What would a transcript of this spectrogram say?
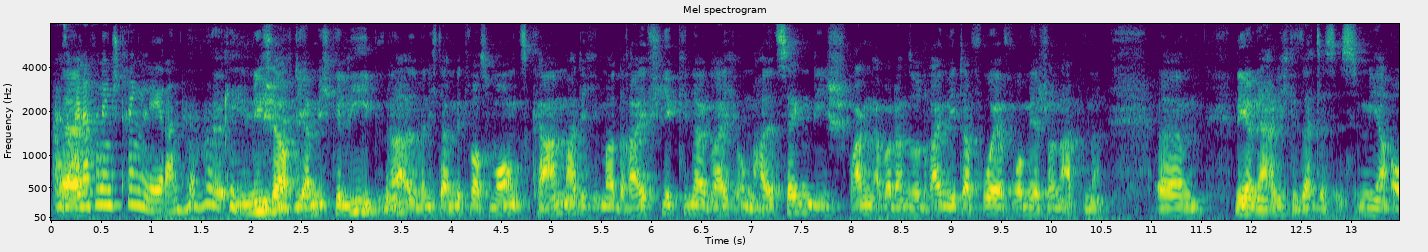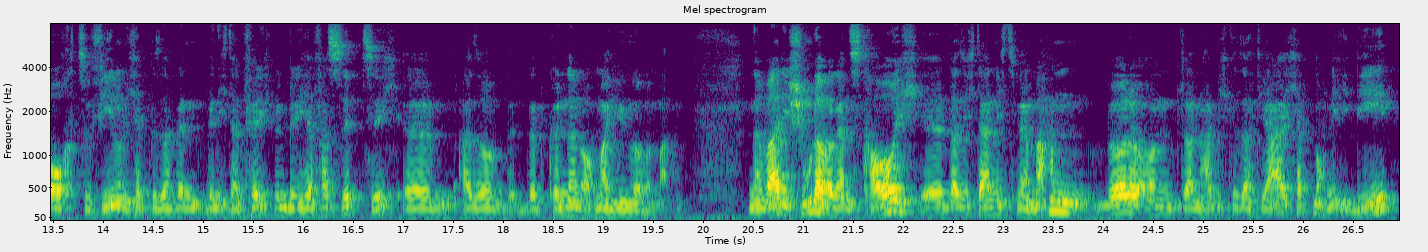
Also äh, einer von den strengen Lehrern. Äh, okay. nicht auch, die haben mich geliebt. Ne? Also wenn ich da mittwochs morgens kam, hatte ich immer drei, vier Kinder gleich um den Hals hängen, die sprangen aber dann so drei Meter vorher vor mir schon ab. Ne? Ähm, Nee, und dann habe ich gesagt, das ist mir auch zu viel. Und ich habe gesagt, wenn, wenn ich dann fertig bin, bin ich ja fast 70. Ähm, also das können dann auch mal Jüngere machen. Und dann war die Schule aber ganz traurig, äh, dass ich da nichts mehr machen würde. Und dann habe ich gesagt, ja, ich habe noch eine Idee.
